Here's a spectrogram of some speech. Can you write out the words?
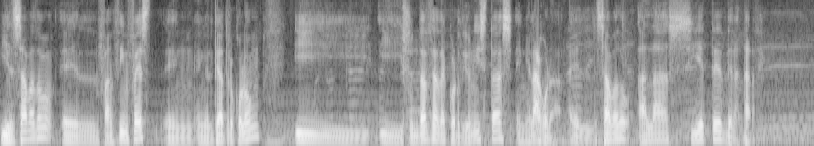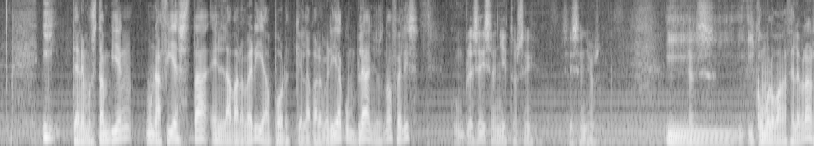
Y el sábado el Fanzine Fest en, en el Teatro Colón y, y su danza de acordeonistas en el Ágora el sábado a las 7 de la tarde. Y tenemos también una fiesta en la barbería, porque la barbería cumpleaños, ¿no, Félix? Cumple seis añitos, sí. Sí, señor. Y, Yes. ¿Y cómo lo van a celebrar?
